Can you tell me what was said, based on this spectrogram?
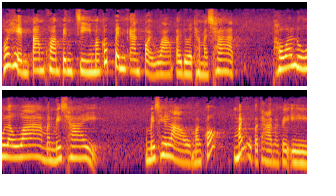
พอเห็นตามความเป็นจริง มันก็เป็นการปล่อยวางไปโดยธรรมชาติ เพราะว่ารู้แล้วว่ามันไม่ใช่ มันไม่ใช่เรา มันก็ไม่อุปทานมันไปเอง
